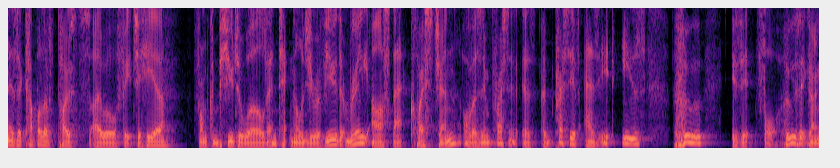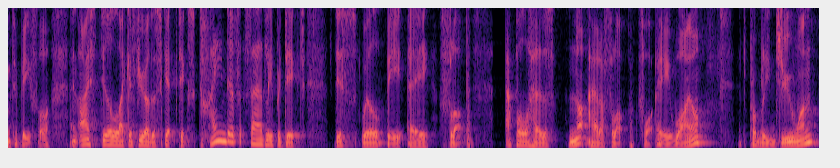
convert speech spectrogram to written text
there's a couple of posts I will feature here from Computer World and Technology Review that really ask that question of as impressive as impressive as it is, who is it for? Who's it going to be for? And I still, like a few other skeptics, kind of sadly predict this will be a flop. Apple has not had a flop for a while. It's probably due one.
